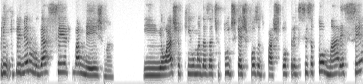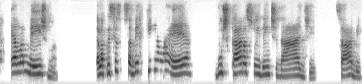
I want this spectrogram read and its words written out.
em primeiro lugar, ser ela mesma. E eu acho que uma das atitudes que a esposa do pastor precisa tomar é ser ela mesma. Ela precisa saber quem ela é, buscar a sua identidade, sabe?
